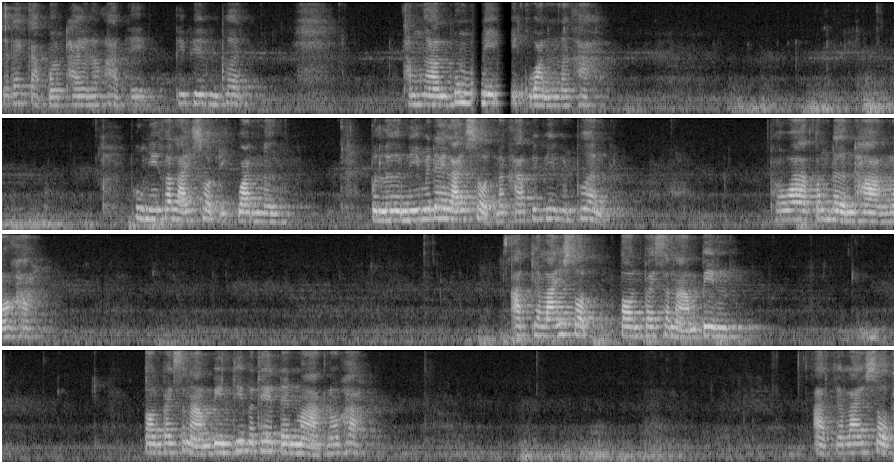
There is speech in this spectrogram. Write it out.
จะได้ กลับเมืองไทยแล้วค่ะพี่พี่พี่เพื่อนทำงานพรุ่งนี้อีกวันนะคะพรุ่งนี้ก็ไลฟ์สดอีกวันหนึ่งปืนลืนนี้ไม่ได้ไลฟ์สดนะคะ พี่พี่เพื่อนๆ เพราะว่าต้องเดินทางเนาะค่ะ อาจจะไลฟ์สดตอนไปสนามบิน ตอนไปสนามบินที่ประเทศเดนมาร์กเนาะค่ะ อาจจะไลฟ์สด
